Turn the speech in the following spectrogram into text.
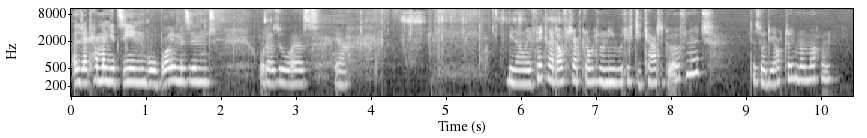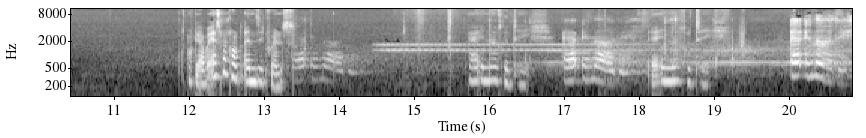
Also da kann man jetzt sehen, wo Bäume sind oder sowas. Ja. Genau, mir fällt gerade auf, ich habe glaube ich noch nie wirklich die Karte geöffnet. Das sollte ich auch gleich mal machen. Okay, aber erstmal kommt eine Sequenz. Erinnere dich. Erinnere dich. Erinnere dich. Erinnere dich.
